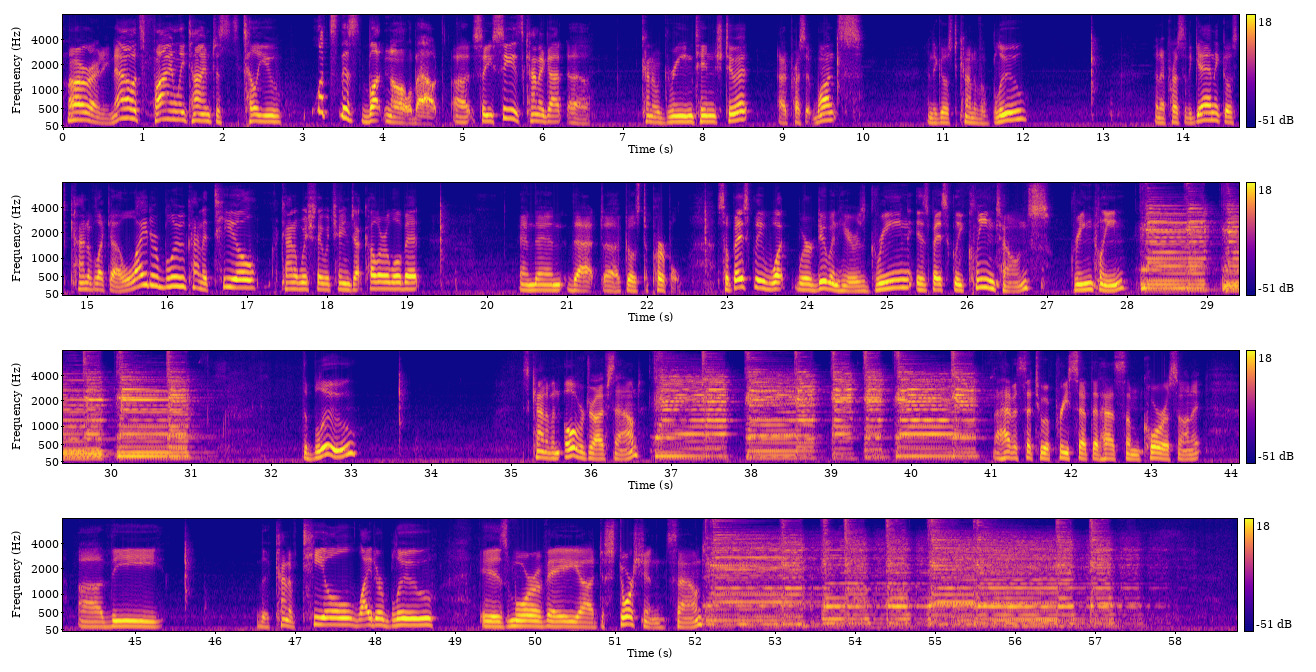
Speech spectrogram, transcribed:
Alrighty, now it's finally time to tell you what's this button all about. Uh, so you see it's kind of got a kind of a green tinge to it. I press it once and it goes to kind of a blue. Then I press it again, it goes to kind of like a lighter blue, kind of teal. I kind of wish they would change that color a little bit. And then that uh, goes to purple. So basically what we're doing here is green is basically clean tones, green clean. The blue is kind of an overdrive sound. I have it set to a preset that has some chorus on it. Uh, the the kind of teal, lighter blue is more of a uh, distortion sound.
